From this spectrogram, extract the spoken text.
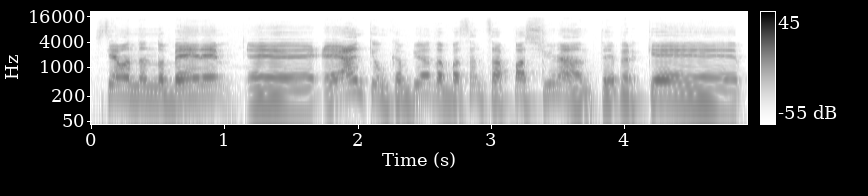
stiamo andando bene. Eh, è anche un campionato abbastanza appassionante, perché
